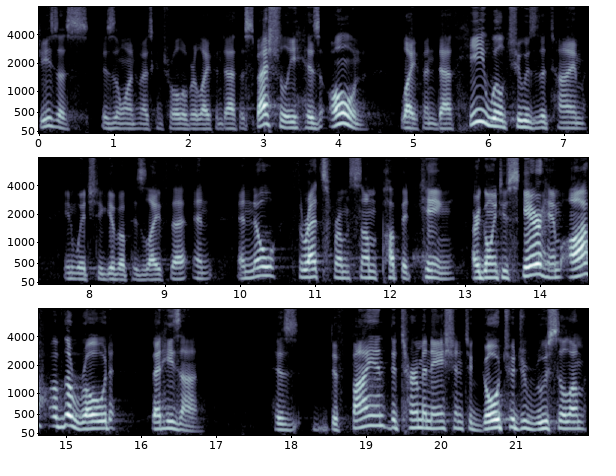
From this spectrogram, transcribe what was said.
Jesus is the one who has control over life and death, especially his own life and death. He will choose the time in which to give up his life, that, and, and no threats from some puppet king are going to scare him off of the road that he's on. His defiant determination to go to Jerusalem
